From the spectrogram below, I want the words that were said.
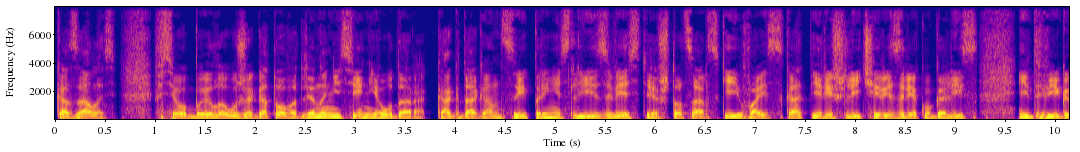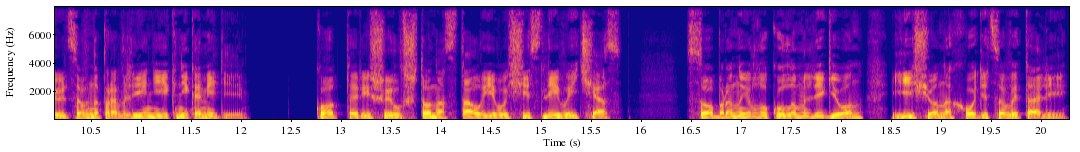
Казалось, все было уже готово для нанесения удара, когда гонцы принесли известие, что царские войска перешли через реку Галис и двигаются в направлении к Никомедии. Котто решил, что настал его счастливый час. Собранный Лукулом легион еще находится в Италии.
